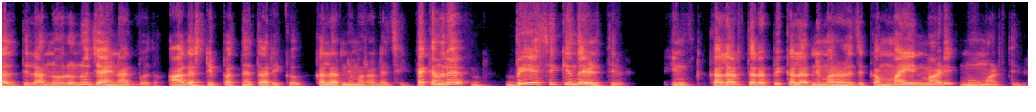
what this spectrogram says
ಕಲ್ತಿಲ್ಲ ಅನ್ನೋರು ಜಾಯಿನ್ ಆಗ್ಬೋದು. ಆಗಸ್ಟ್ ಇಪ್ಪತ್ತನೇ ತಾರೀಕು ಕಲರ್ ನ್ಯೂಮರಾಲಜಿ ಯಾಕಂದ್ರೆ ಬೇಸಿಕ್ ಇಂದ ಹೇಳ್ತೀವಿ. In colour therapy colour numerology combine ಮಾಡಿ ಮೂವ್ ಮಾಡ್ತೀವಿ.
